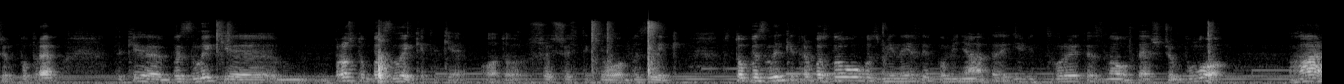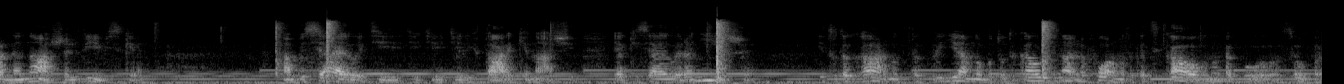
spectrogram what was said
ширпотреб, таке безлике, просто безлике таке. От, щось, щось таке о, безлике. То безлике треба знову змінити, поміняти і відтворити знову те, що було. Гарне, наше, львівське. Аби сяяли ті, ті, ті, ті ліхтарики наші, як і сяяли раніше. І то так гарно, то так приємно, бо то така оригінальна форма, така цікава, воно так було супер.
